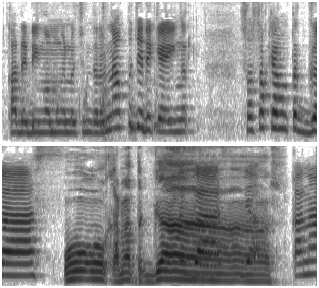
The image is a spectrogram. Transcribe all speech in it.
kada di ngomongin lu cinta Luna, aku jadi kayak inget sosok yang tegas, oh karena tegas, tegas, dia- karena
